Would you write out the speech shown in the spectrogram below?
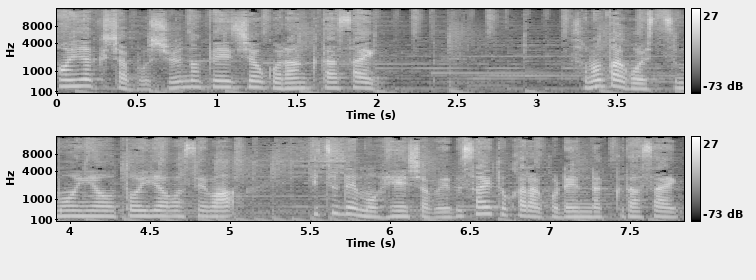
翻訳者募集のページをご覧ください。その他ご質問やお問い合わせはいつでも弊社ウェブサイトからご連絡ください。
